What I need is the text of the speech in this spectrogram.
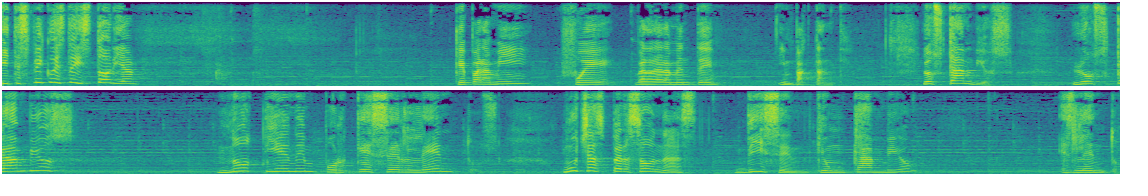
Y te explico esta historia que para mí fue verdaderamente impactante. Los cambios. Los cambios no tienen por qué ser lentos. Muchas personas dicen que un cambio es lento,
